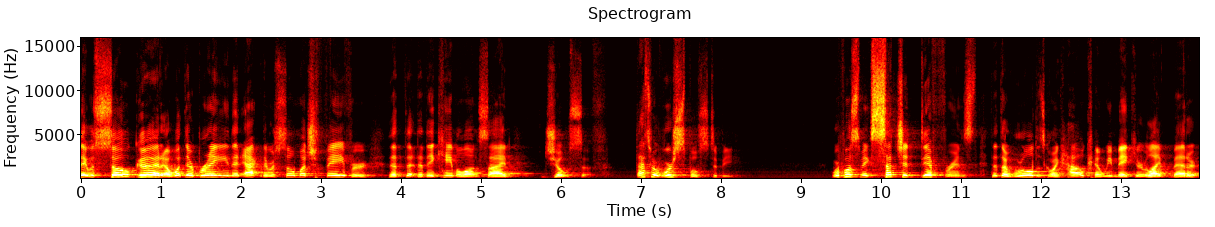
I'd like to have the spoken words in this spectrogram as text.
they were so good at what they're bringing that there was so much favor that, that, that they came alongside Joseph. That's where we're supposed to be. We're supposed to make such a difference that the world is going, How can we make your life better?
